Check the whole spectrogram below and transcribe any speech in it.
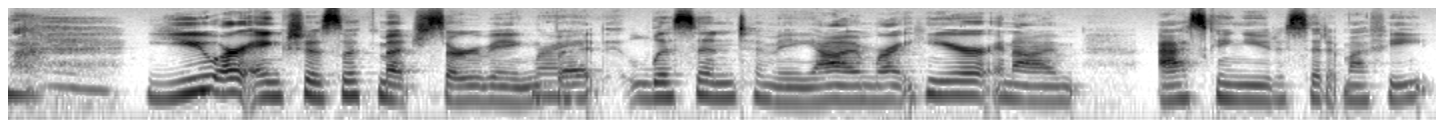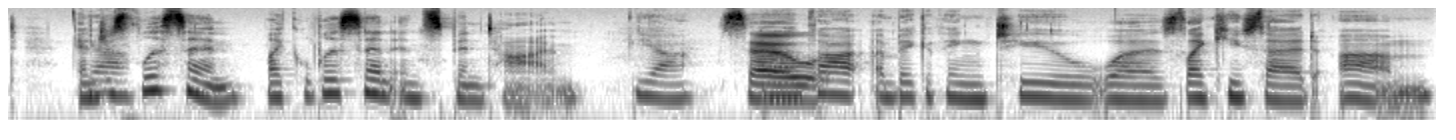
you are anxious with much serving, Right. but listen to me. I'm right here and I'm asking you to sit at my feet and Yeah. just listen, like, listen and spend time. Yeah. So- And I thought a big thing too was like you said, um,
